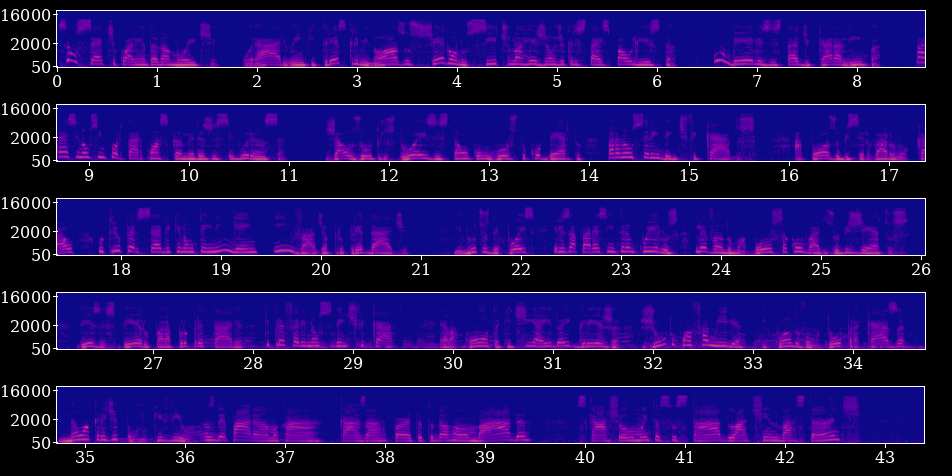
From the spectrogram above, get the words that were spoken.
São 7h40 da noite, horário em que três criminosos chegam no sítio na região de Cristais Paulista. Um deles está de cara limpa, parece não se importar com as câmeras de segurança. Já os outros dois estão com o rosto coberto para não serem identificados. Após observar o local, o trio percebe que não tem ninguém e invade a propriedade. Minutos depois, eles aparecem tranquilos, levando uma bolsa com vários objetos. Desespero para a proprietária, que prefere não se identificar. Ela conta que tinha ido à igreja junto com a família e, quando voltou para casa, não acreditou no que viu. Nos deparamos com a casa, a porta toda arrombada, os cachorros muito assustados, latindo bastante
